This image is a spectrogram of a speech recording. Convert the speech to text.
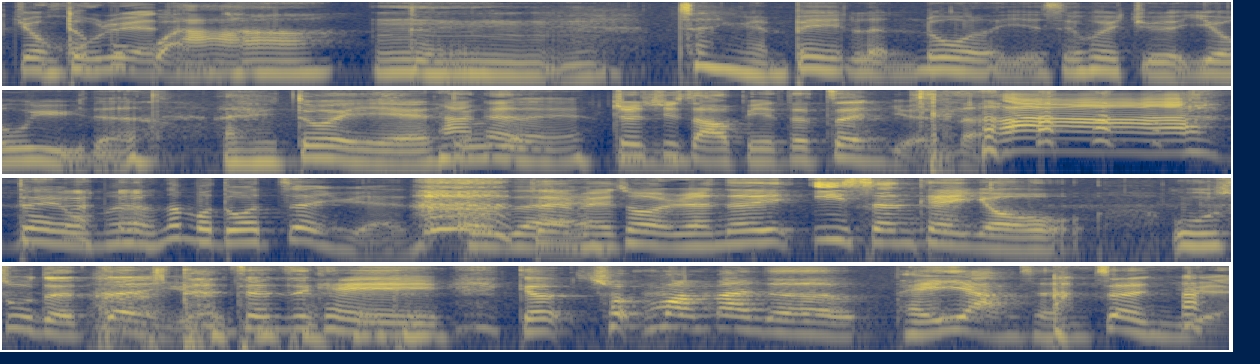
就忽略他。对，正缘被冷落了，也是会觉得忧郁的。哎，对耶，他可能就去找别的正缘了啊。对，我们有那么多正缘，对不对？对，没错，人的一生可以有。无数的正缘，甚至可以跟慢慢的培养成正缘。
